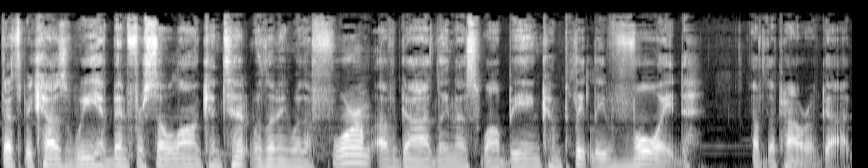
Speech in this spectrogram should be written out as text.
That's because we have been for so long content with living with a form of godliness while being completely void of the power of God.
